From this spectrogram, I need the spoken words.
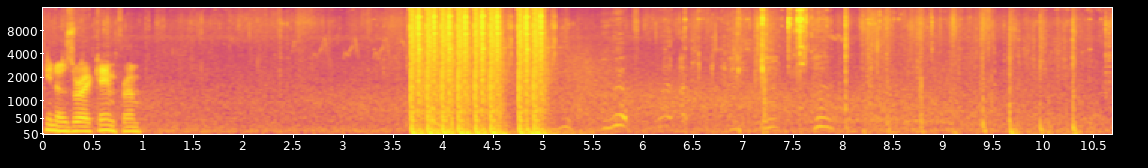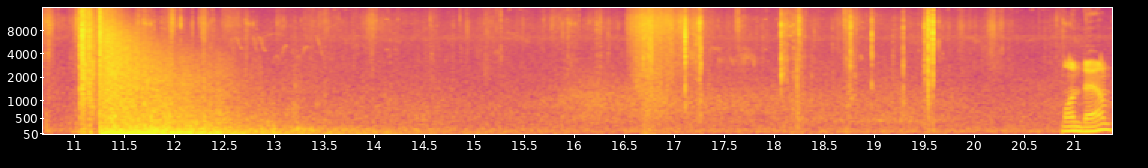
He knows where I came from. One down.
